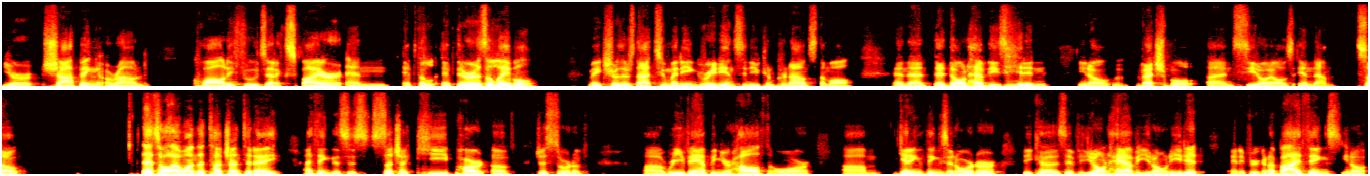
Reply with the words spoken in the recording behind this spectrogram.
your shopping around quality foods that expire and if the if there is a label make sure there's not too many ingredients and you can pronounce them all and that they don't have these hidden you know vegetable and seed oils in them so that's all i wanted to touch on today i think this is such a key part of just sort of uh, revamping your health or um, getting things in order because if you don't have it you don't eat it and if you're going to buy things you know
